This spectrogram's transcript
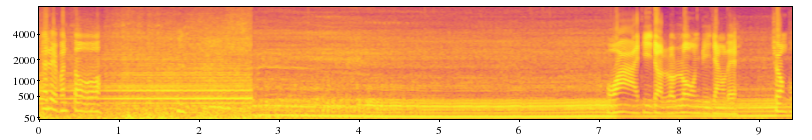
ให้เด็กมันโตว่าที่จอดรถโล่งดีจังเลย ช่วงโค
